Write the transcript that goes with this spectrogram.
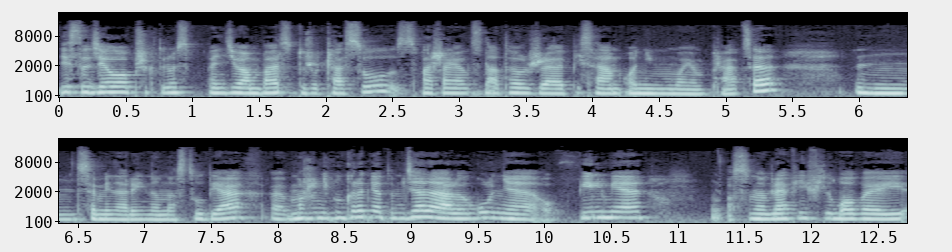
jest to dzieło, przy którym spędziłam bardzo dużo czasu, zważając na to, że pisałam o nim moją pracę mm, seminaryjną na studiach. E, Może nie konkretnie o tym dziele, ale ogólnie o filmie, o scenografii filmowej,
